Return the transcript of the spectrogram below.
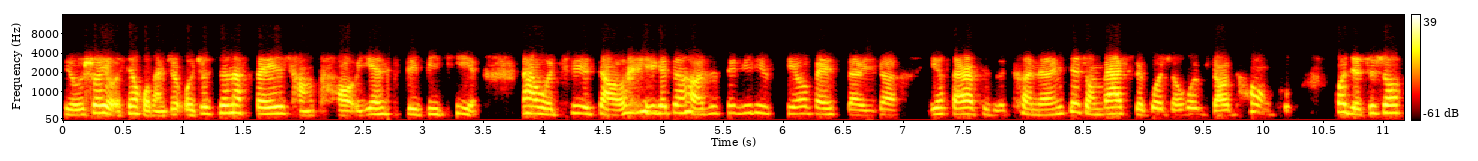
比如说有些伙伴就我就真的非常讨厌 CBT，那我去找了一个正好是 CBT skill based 的一个一个 therapist，可能这种 match 的过程会比较痛苦，或者是说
